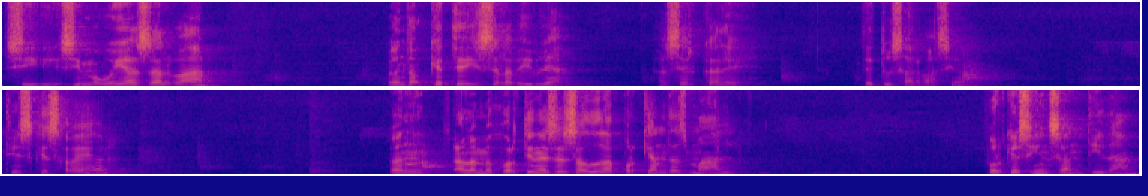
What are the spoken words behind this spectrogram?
si, si me voy a salvar, bueno, ¿qué te dice la Biblia acerca de, de tu salvación? Tienes que saber. Bueno, a lo mejor tienes esa duda porque andas mal. Porque sin santidad,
